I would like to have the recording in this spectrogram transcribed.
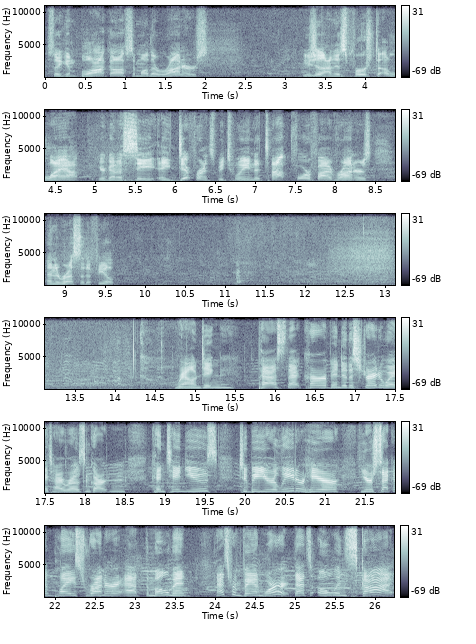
so he can block off some other runners. Usually on this first lap, you're going to see a difference between the top four or five runners and the rest of the field. Rounding past that curve into the straightaway, Ty Rosengarten continues to be your leader here, your second place runner at the moment. That's from Van Wert. That's Owen Scott.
